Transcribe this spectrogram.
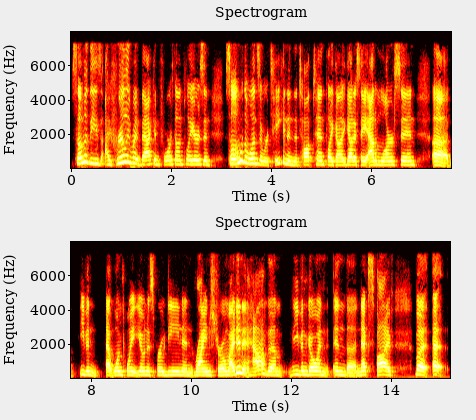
some of these I really went back and forth on players, and some of the ones that were taken in the top 10th, like I gotta say Adam Larsson, uh, even at one point Jonas Brodin and Ryan Strome, I didn't have them even going in the next five, but at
